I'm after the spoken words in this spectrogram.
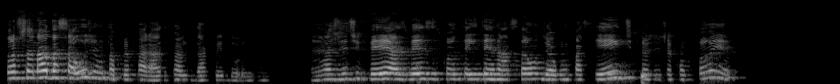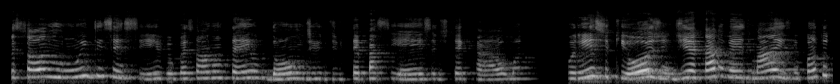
O profissional da saúde não está preparado para lidar com o idoso. né? A gente vê, às vezes, quando tem internação de algum paciente que a gente acompanha, o pessoal é muito insensível, o pessoal não tem o dom de, de ter paciência, de ter calma. Por isso que hoje em dia, cada vez mais, enquanto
